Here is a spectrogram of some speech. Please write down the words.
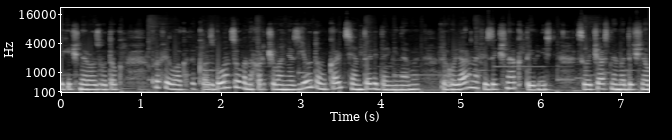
психічний розвиток. Профілактика, збалансоване харчування з йодом, кальцієм та вітамінами, регулярна фізична активність, своєчасне медичне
